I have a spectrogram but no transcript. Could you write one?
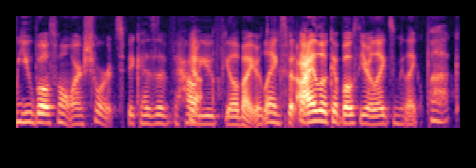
you both won't wear shorts because of how Yeah. you feel about your legs. But Yeah. I look at both of your legs and be like, fuck.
